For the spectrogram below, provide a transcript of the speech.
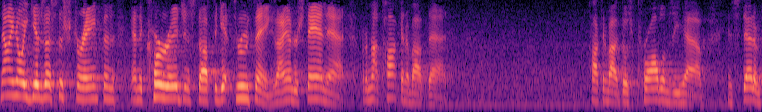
Now I know He gives us the strength and, and the courage and stuff to get through things. I understand that. But I'm not talking about that. I'm talking about those problems you have. Instead of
